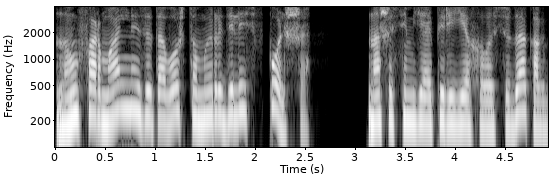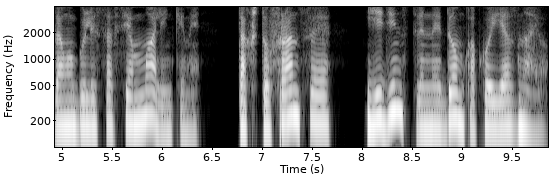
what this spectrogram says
«Ну, формально из-за того, что мы родились в Польше. Наша семья переехала сюда, когда мы были совсем маленькими, так что Франция — единственный дом, какой я знаю.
